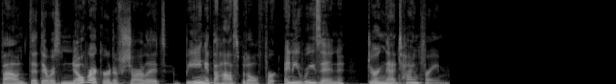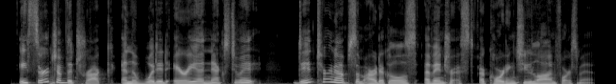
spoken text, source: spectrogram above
found that there was no record of Charlotte being at the hospital for any reason during that time frame. A search of the truck and the wooded area next to it did turn up some articles of interest, according to law enforcement.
